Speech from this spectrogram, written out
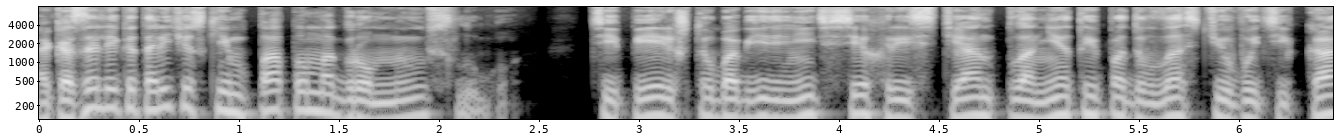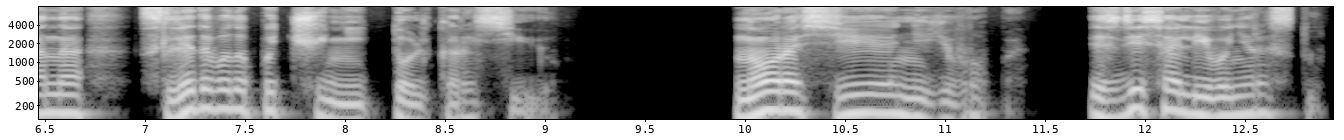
оказали католическим папам огромную услугу. Теперь, чтобы объединить всех христиан планеты под властью Ватикана, следовало подчинить только Россию. Но Россия не Европа. Здесь оливы не растут.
